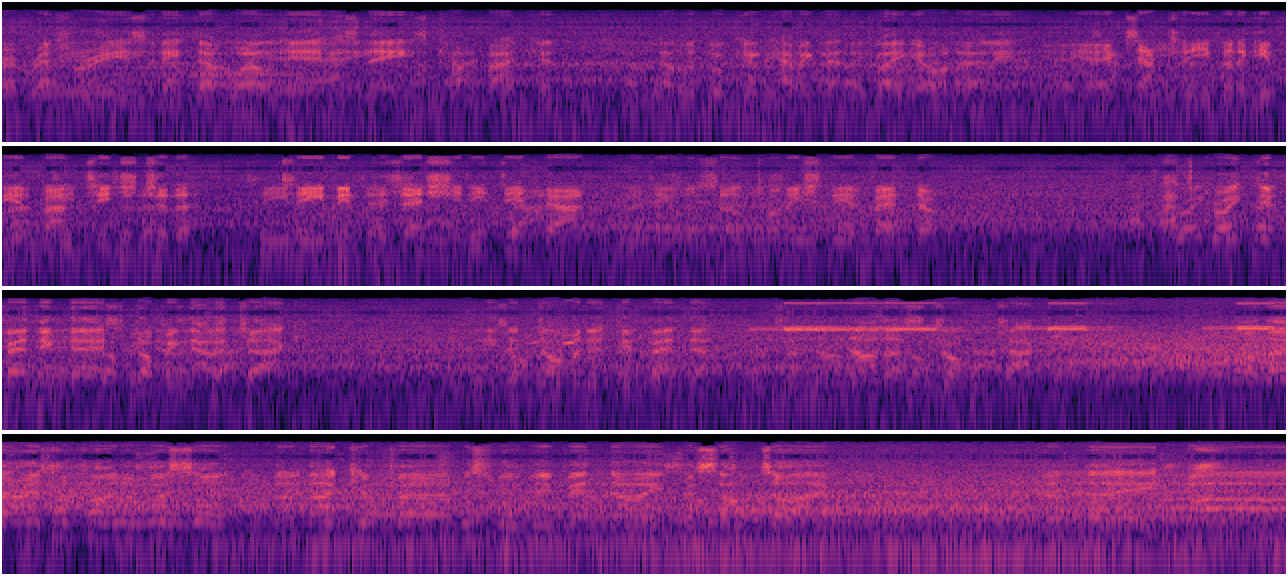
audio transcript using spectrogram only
favourite referees, and he's done well here, hasn't he? He's come back and done the booking, having let the play go on earlier. Yeah, exactly. You've got to give the advantage to the team in possession. He did that, and he also punished the offender. That's great defending there, stopping that attack. He's a dominant defender. It's another strong tackle. Well, there is the final whistle, and that confirms what we've been knowing for some time, that they are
